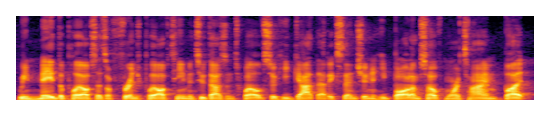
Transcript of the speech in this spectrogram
We made the playoffs as a fringe playoff team in 2012, so he got that extension and he bought himself more time. But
